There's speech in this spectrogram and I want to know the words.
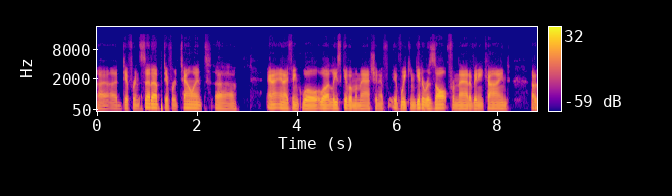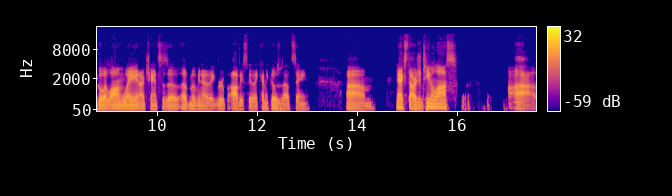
a, a different setup, different talent, uh, and and I think we'll we'll at least give them a match. And if if we can get a result from that of any kind, that'll go a long way in our chances of, of moving out of the group. Obviously, that kind of goes without saying. Um, next, the Argentina loss. Uh,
